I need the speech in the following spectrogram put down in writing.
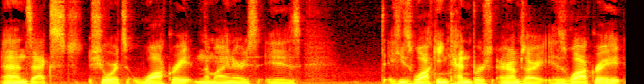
And Zach Short's walk rate in the minors is he's walking 10%, or I'm sorry, his walk rate,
